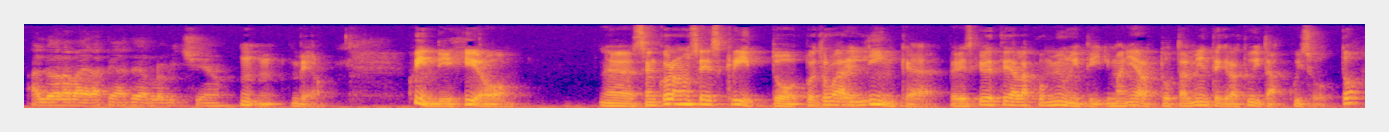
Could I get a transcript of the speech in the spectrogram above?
allora vale la pena tenerlo vicino. Mm-mm, vero. Quindi, Hiro, eh, se ancora non sei iscritto, puoi trovare il link per iscriverti alla community in maniera totalmente gratuita qui sotto,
